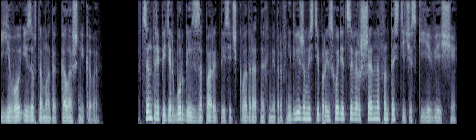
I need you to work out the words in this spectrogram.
его из автомата Калашникова. В центре Петербурга из-за пары тысяч квадратных метров недвижимости происходят совершенно фантастические вещи.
